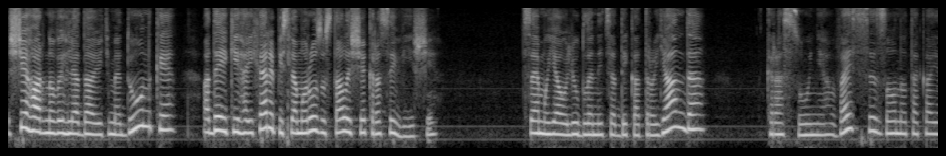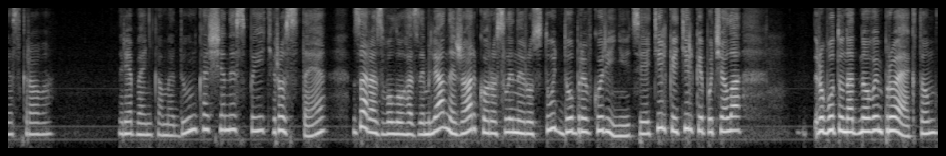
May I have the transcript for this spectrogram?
ще гарно виглядають медунки, а деякі гайхери після морозу стали ще красивіші. Це моя улюблениця дика троянда, красуня, весь сезон така яскрава. Рябенька медунка ще не спить, росте. Зараз волога земля, не жарко, рослини ростуть, добре вкорінюються. Я тільки-тільки почала роботу над новим проектом.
